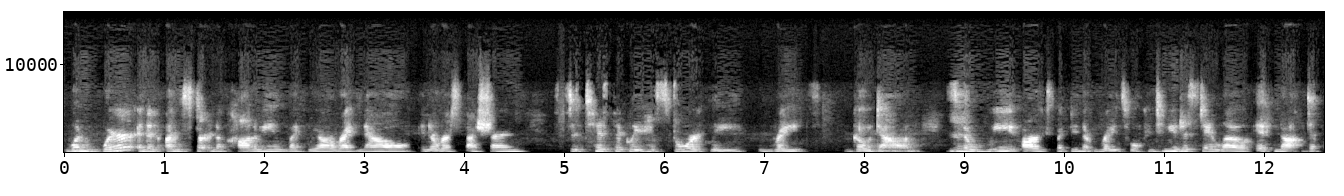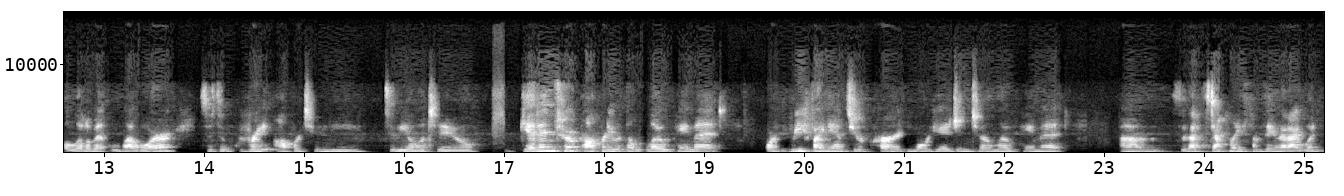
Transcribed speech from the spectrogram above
when we're in an uncertain economy like we are right now in a recession, statistically, historically, rates go down. So mm. we are expecting that rates will continue to stay low, if not dip a little bit lower. So it's a great opportunity to be able to get into a property with a low payment or refinance your current mortgage into a low payment. Um, so that's definitely something that I would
